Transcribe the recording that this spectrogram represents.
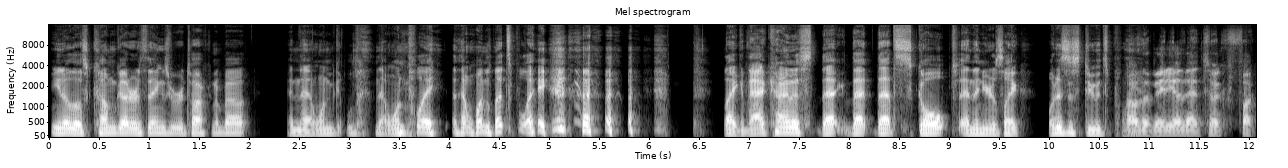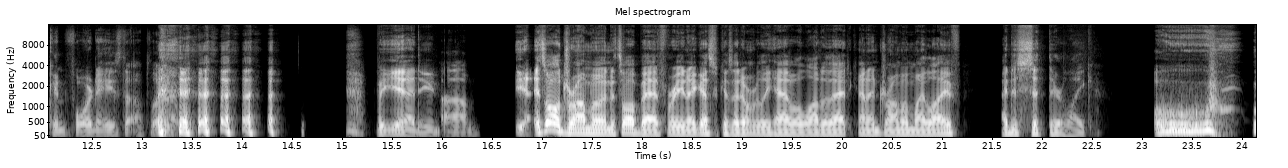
you know those cum gutter things we were talking about, and that one that one play that one let's play, like that kind of that that that sculpt, and then you're just like, what is this dude's plan? Oh, the video that took fucking four days to upload. but yeah, dude, um, yeah, it's all drama and it's all bad for you. And I guess because I don't really have a lot of that kind of drama in my life, I just sit there like, oh.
